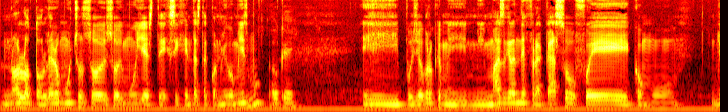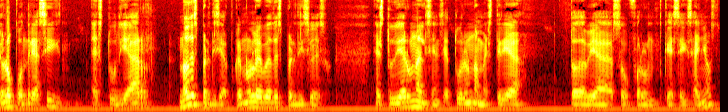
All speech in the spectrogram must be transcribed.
no lo tolero mucho, soy soy muy este exigente hasta conmigo mismo Ok, y pues yo creo que mi, mi más grande fracaso fue como yo lo pondría así, estudiar, no desperdiciar, porque no le veo desperdicio a eso. Estudiar una licenciatura, una maestría, todavía so- fueron que seis años,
